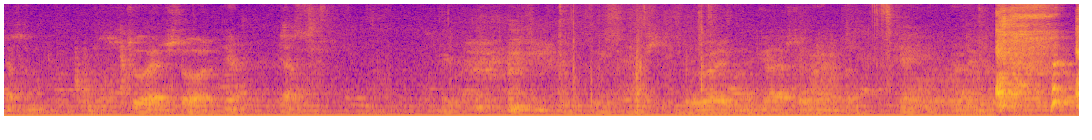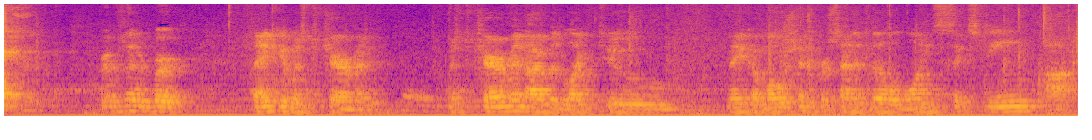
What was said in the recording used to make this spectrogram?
it's a two-edged sword. Yeah. Yes. We're ready for the casting. Representative Burt. Thank you, Mr. Chairman. Mr. Chairman, I would like to make a motion for Senate Bill 116 opt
